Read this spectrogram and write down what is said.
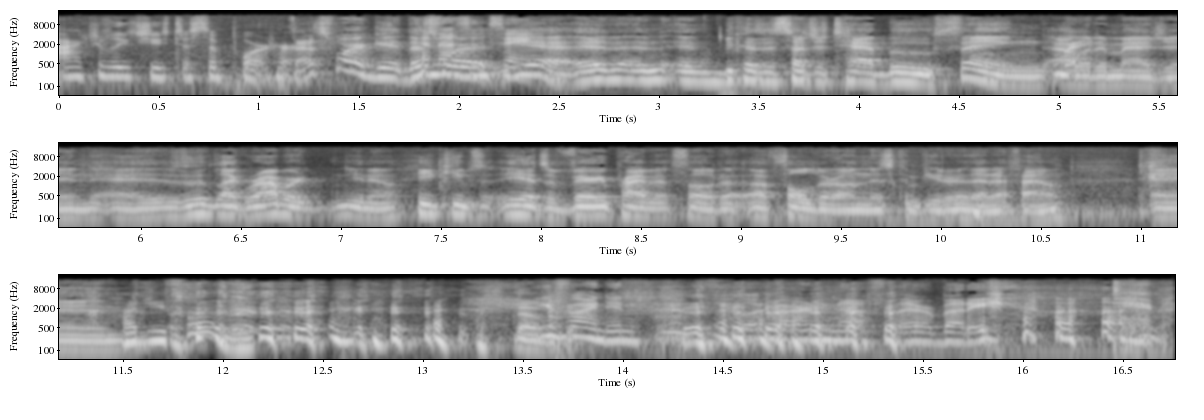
actively choose to support her. That's where I get. That's And that's where, insane. yeah, and, and, and because it's such a taboo thing, I would imagine. Uh, like Robert, you know, he keeps he has a very private folder, a folder on this computer that I found, and How'd you find it? no, You find anything. You look hard enough there, buddy. Damn it.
